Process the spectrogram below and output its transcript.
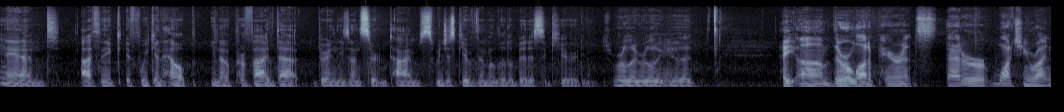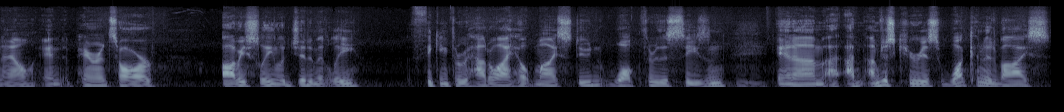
and I think if we can help, you know, provide that during these uncertain times, we just give them a little bit of security. It's really, really good. Hey, um, there are a lot of parents that are watching right now, and parents are obviously and legitimately thinking through how do I help my student walk through this season. And um, I, I'm- I'm just curious, what kind of advice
